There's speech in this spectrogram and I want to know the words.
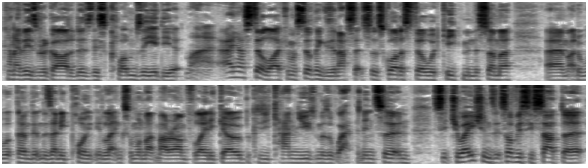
kind of is regarded as this clumsy idiot. I, I still like him. I still think he's an asset to the squad. I still would keep him in the summer. Um, I don't, think there's any point in letting someone like Marouane Fellaini go because you can use him as a weapon in certain situations. It's obviously sad that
